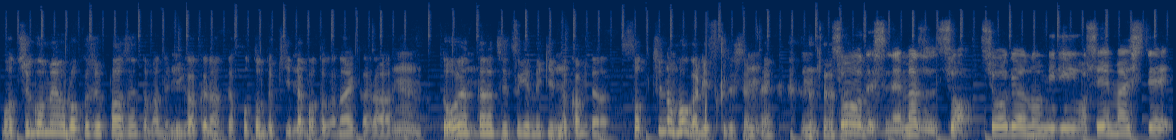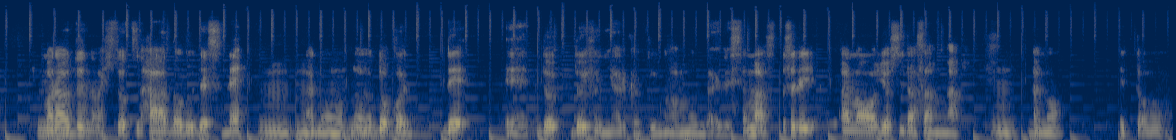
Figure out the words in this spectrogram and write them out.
もち米を60%まで磨くなんてほとんど聞いたことがないから、うん、どうやったら実現できるのかみたいな、うん、そっちの方がリスクでしたよね。うん、そうですね。まずそう少量のみりんを精米してもらうというのが一つハードルですね。あのどこでえー、どどういうふうにやるかというのが問題でした。まあ、それ、あの、吉田さんが、うんうん、あの、えっと、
